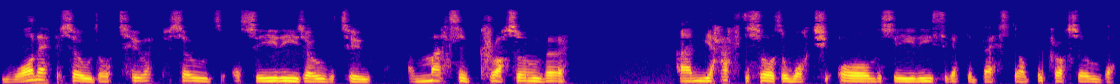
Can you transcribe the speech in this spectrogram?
one episode or two episodes a series over to a massive crossover. And you have to sort of watch all the series to get the best of the crossover.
